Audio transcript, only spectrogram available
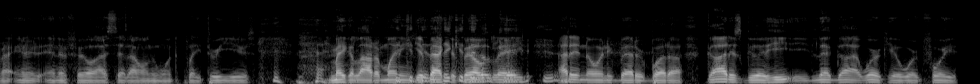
When I entered the NFL, I said I only want to play three years, make a lot of money, and get did- back to you did okay. Belle Glade. Yeah. I didn't know any better, but uh, God is good. He, he let God work; He'll work for you.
